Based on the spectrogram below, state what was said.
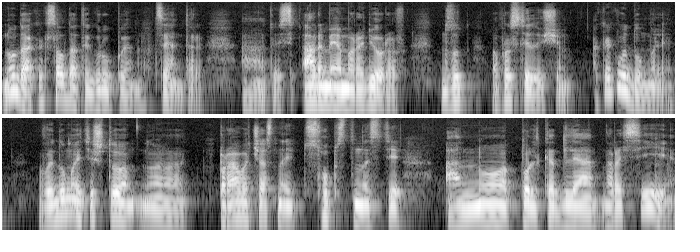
Ну да, как солдаты группы «Центр». А, то есть армия мародеров. Но тут вопрос в следующем. А как вы думали? Вы думаете, что а, право частной собственности, оно только для России?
